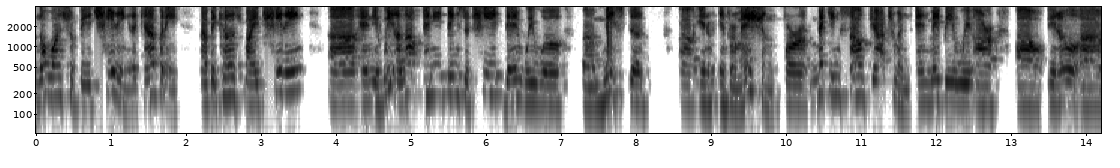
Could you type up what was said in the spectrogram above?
no one should be cheating the company because by cheating and if we allow any things to cheat, then we will uh, miss the uh, information for making self judgment, and maybe we are, uh, you know, uh,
